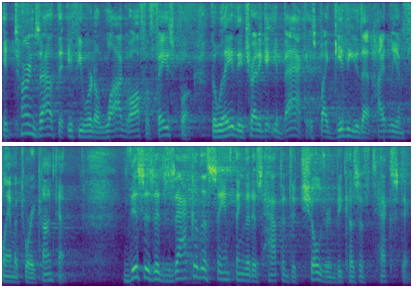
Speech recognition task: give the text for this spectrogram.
it turns out that if you were to log off of Facebook, the way they try to get you back is by giving you that highly inflammatory content. This is exactly the same thing that has happened to children because of texting.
